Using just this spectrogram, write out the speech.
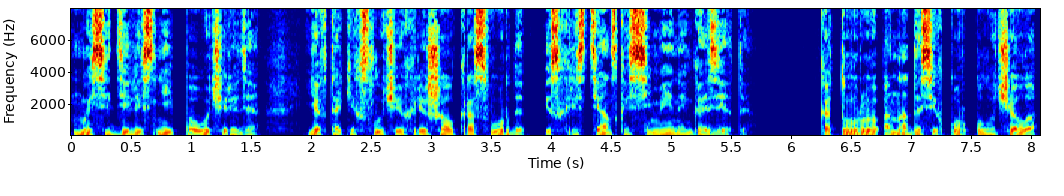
Мы сидели с ней по очереди, я в таких случаях решал кроссворды из христианской семейной газеты, которую она до сих пор получала,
